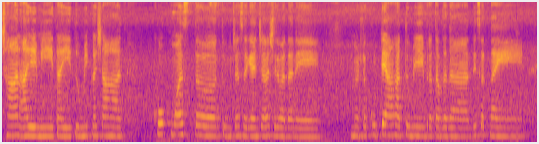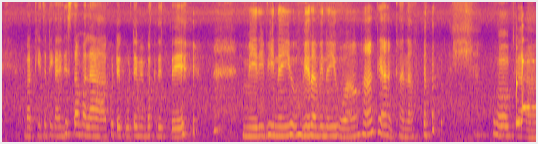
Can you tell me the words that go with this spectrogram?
छान आहे मी ताई तुम्ही कशा आहात? खूप मस्त तुमच्या सगळ्यांच्या आशीर्वादाने. म्हटलं कुठे आहात तुम्ही प्रताप दादा? दिसत नाही. बाकीच्या ठिकाणी दिसतं मला. कुठे कुठे मी बघते. ते मेरी भी नहीं हो, मेरा भी नहीं हुआ. हाँ क्या खाना? हो का?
